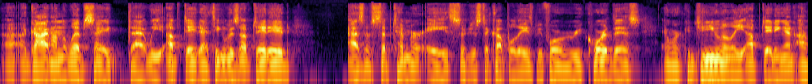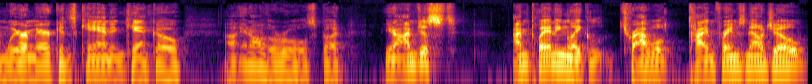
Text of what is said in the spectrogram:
uh, a guide on the website that we update. I think it was updated as of September 8th, so just a couple days before we record this, and we're continually updating it on where Americans can and can't go uh, and all the rules. But you know, I'm just I'm planning like travel timeframes now, Joe,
